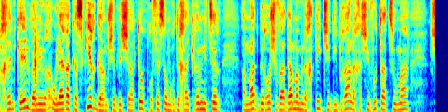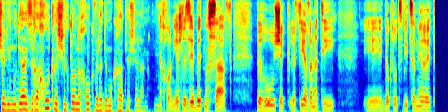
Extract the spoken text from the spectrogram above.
אכן כן, ואני אולי רק אזכיר גם שבשעתו פרופסור מרדכי קרמניצר עמד בראש ועדה ממלכתית שדיברה על החשיבות העצומה של לימודי האזרחות לשלטון החוק ולדמוקרטיה שלנו. נכון, יש לזה היבט נוסף, והוא שלפי הבנתי, אה, דוקטור צבי צמרת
